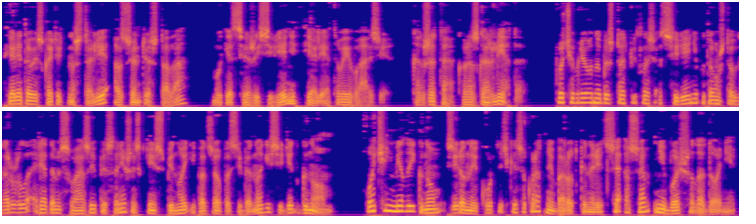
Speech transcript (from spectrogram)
фиолетовая скатерть на столе, а в центре стола букет свежей сирени в фиолетовой вазе. Как же так, в разгар лета? Впрочем, Леона быстро отвлеклась от сирени, потому что обнаружила рядом с вазой, прислонившись к ней спиной и поджав под себя ноги, сидит гном. Очень милый гном в зеленой курточке с аккуратной бородкой на лице, а сам не больше ладони.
